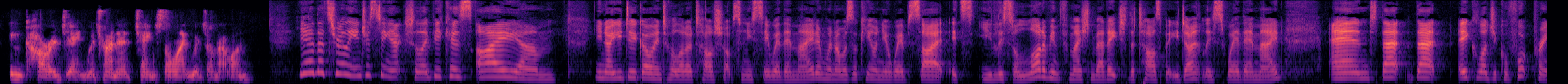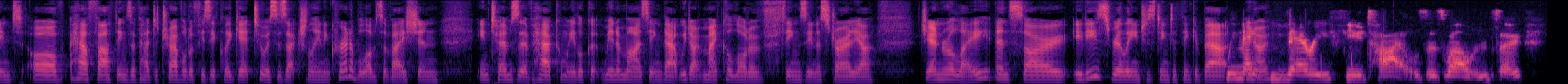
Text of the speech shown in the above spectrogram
encouraging. We're trying to change the language on that one yeah, that's really interesting actually because I, um, you know, you do go into a lot of tile shops and you see where they're made. And when I was looking on your website, it's you list a lot of information about each of the tiles, but you don't list where they're made. And that that ecological footprint of how far things have had to travel to physically get to us is actually an incredible observation in terms of how can we look at minimising that. We don't make a lot of things in Australia generally. And so it is really interesting to think about. We make you know, very few tiles as well. And so,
